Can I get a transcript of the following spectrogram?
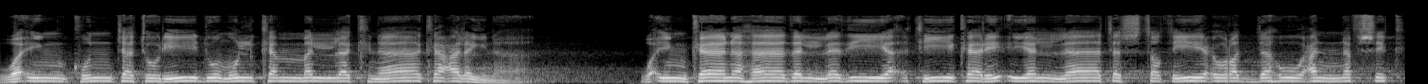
وإن كنت تريد ملكا ملكناك علينا. وإن كان هذا الذي يأتيك رئيا لا تستطيع رده عن نفسك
